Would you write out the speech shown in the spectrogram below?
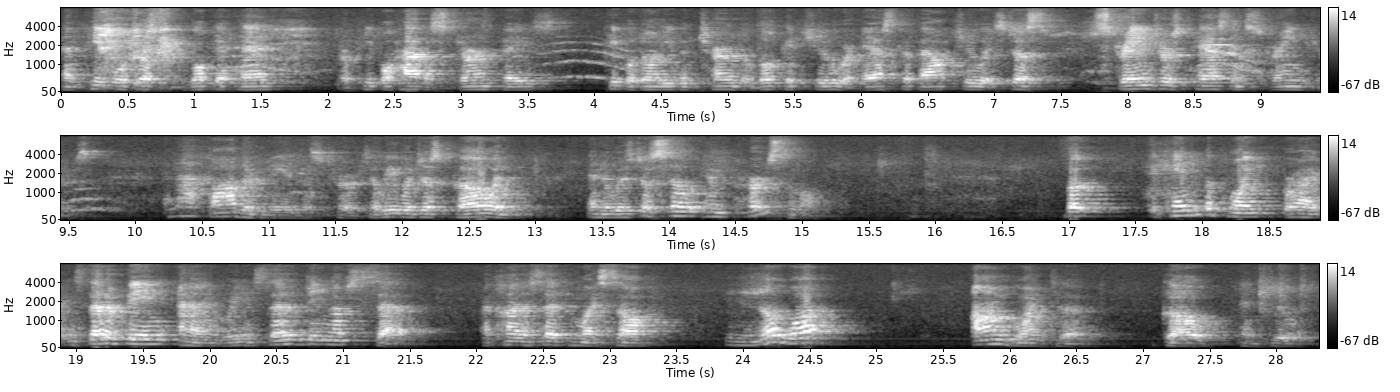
and people just look ahead or people have a stern face? People don't even turn to look at you or ask about you. It's just strangers passing strangers. And that bothered me in this church. That we would just go and, and it was just so impersonal. Came to the point where I, instead of being angry, instead of being upset, I kind of said to myself, you know what? I'm going to go and do it.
